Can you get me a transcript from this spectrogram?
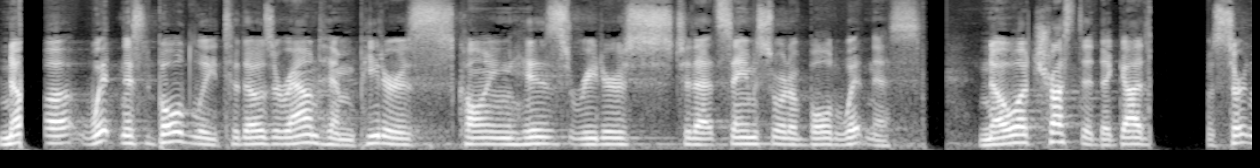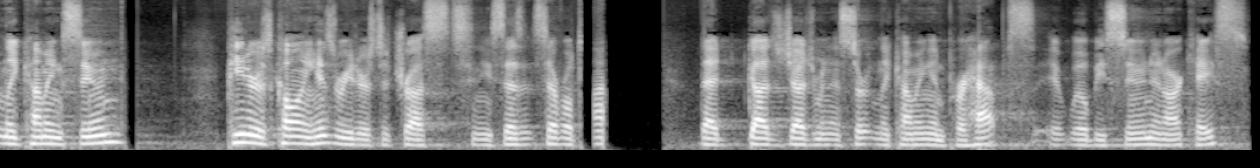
Noah witnessed boldly to those around him. Peter is calling his readers to that same sort of bold witness. Noah trusted that God was certainly coming soon. Peter is calling his readers to trust, and he says it several times that God's judgment is certainly coming, and perhaps it will be soon in our case.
